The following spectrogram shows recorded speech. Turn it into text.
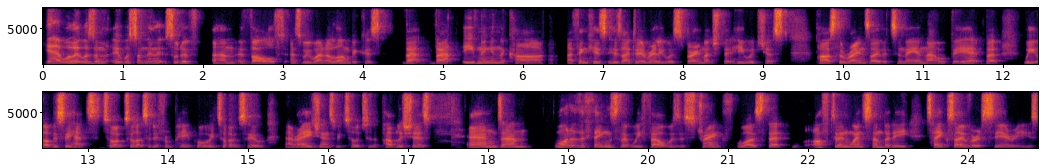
Yeah, well, it was um, it was something that sort of um, evolved as we went along because that that evening in the car, I think his his idea really was very much that he would just pass the reins over to me and that would be it. But we obviously had to talk to lots of different people. We talked to our agents, we talked to the publishers, and um, one of the things that we felt was a strength was that often when somebody takes over a series,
